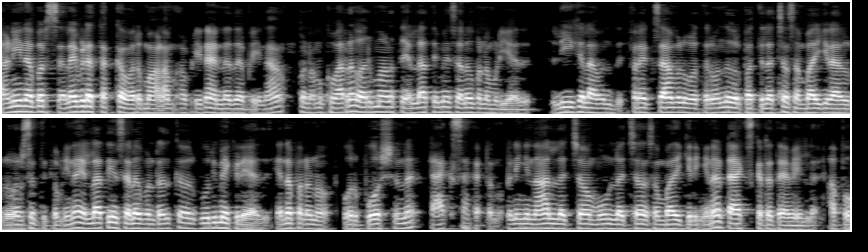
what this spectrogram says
தனிநபர் செலவிடத்தக்க வருமானம் அப்படின்னா என்னது அப்படின்னா இப்போ நமக்கு வர்ற வருமானத்தை எல்லாத்தையுமே செலவு பண்ண முடியாது. லீகலா வந்து ஃபார் எக்ஸாம்பிள் ஒருத்தர் வந்து ஒரு பத்து லட்சம் சம்பாதிக்கிறார் ஒரு வருஷத்துக்கு அப்படின்னா எல்லாத்தையும் செலவு பண்றதுக்கு அவருக்கு உரிமை கிடையாது. என்ன பண்ணணும்? ஒரு போர்ஷனை டாக்ஸா கட்டணும். இப்போ நீங்க நாலு லட்சம் மூணு லட்சம் சம்பாதிக்கிறீங்கன்னா டாக்ஸ் கட்ட தேவையில்லை. அப்போ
